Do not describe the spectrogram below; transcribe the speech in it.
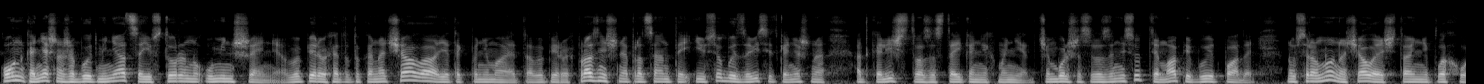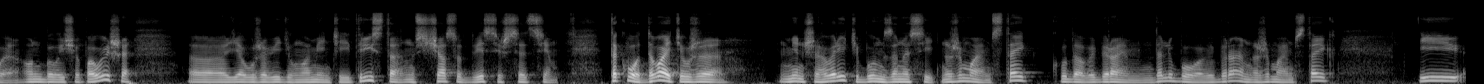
он, конечно же, будет меняться и в сторону уменьшения. Во-первых, это только начало, я так понимаю, это, во-первых, праздничные проценты, и все будет зависеть, конечно, от количества застейканных монет. Чем больше себя занесут, тем API будет падать. Но все равно начало, я считаю, неплохое. Он был еще повыше, э, я уже видел в моменте и 300, но сейчас вот 267. Так вот, давайте уже меньше говорить и будем заносить. Нажимаем стейк, куда выбираем, до любого выбираем, нажимаем стейк. И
